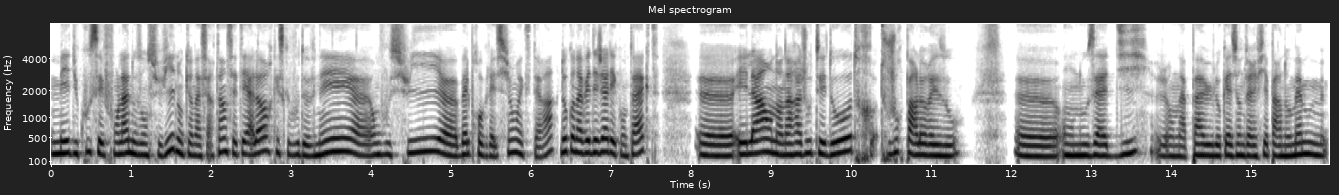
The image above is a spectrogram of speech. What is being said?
Mais du coup, ces fonds-là nous ont suivis. Donc il y en a certains, c'était alors, qu'est-ce que vous devenez Euh, On vous suit, euh, belle progression, etc. Donc on avait déjà les contacts. Euh, et là, on en a rajouté d'autres, toujours par le réseau. Euh, on nous a dit, on n'a pas eu l'occasion de vérifier par nous-mêmes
